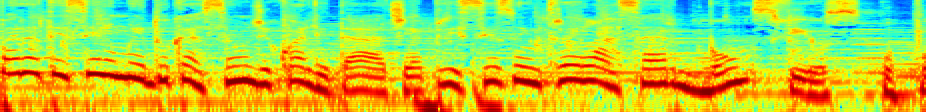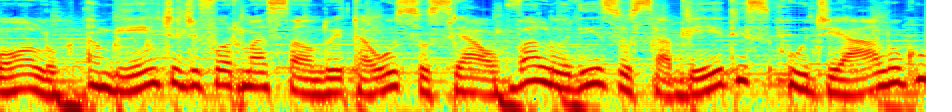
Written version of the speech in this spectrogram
Para tecer uma educação de qualidade é preciso entrelaçar bons fios. O Polo, ambiente de formação do Itaú Social, valoriza os saberes, o diálogo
